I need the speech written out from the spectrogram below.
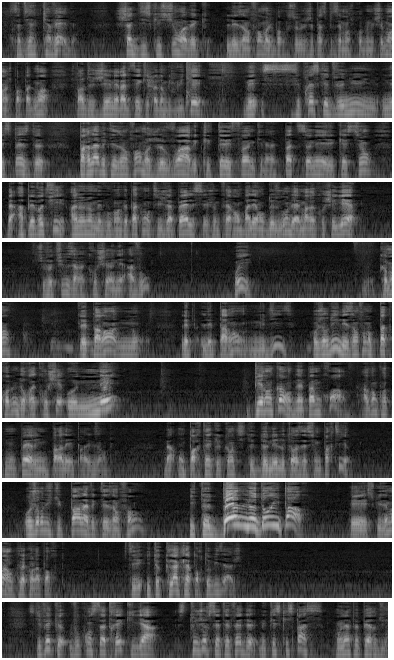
ça devient caved. Chaque discussion avec les enfants, moi je n'ai pas spécialement ce problème chez moi, hein, je ne parle pas de moi, je parle de généralité qui n'est pas d'ambiguïté. Mais c'est presque devenu une, espèce de... Parler avec les enfants, moi je le vois avec les téléphones qui n'arrêtent pas de sonner et les questions. Ben, appelez votre fille. Ah non, non, mais vous vous rendez pas compte. Si je l'appelle, c'est je vais me faire emballer en deux secondes et elle m'a raccroché hier. Si votre fille vous a raccroché un nez à vous? Oui. Comment? Les parents. Les, parents me disent. Aujourd'hui, les enfants n'ont pas de problème de raccrocher au nez. Pire encore, vous n'allez pas me croire. Avant, quand mon père il me parlait, par exemple, ben, on partait que quand il te donnait l'autorisation de partir. Aujourd'hui, tu parles avec tes enfants, il te donne le dos, il part. Et excusez-moi, en claquant la porte. Il te claque la porte au visage. Ce qui fait que vous constaterez qu'il y a toujours cet effet de mais qu'est-ce qui se passe? On est un peu perdu.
